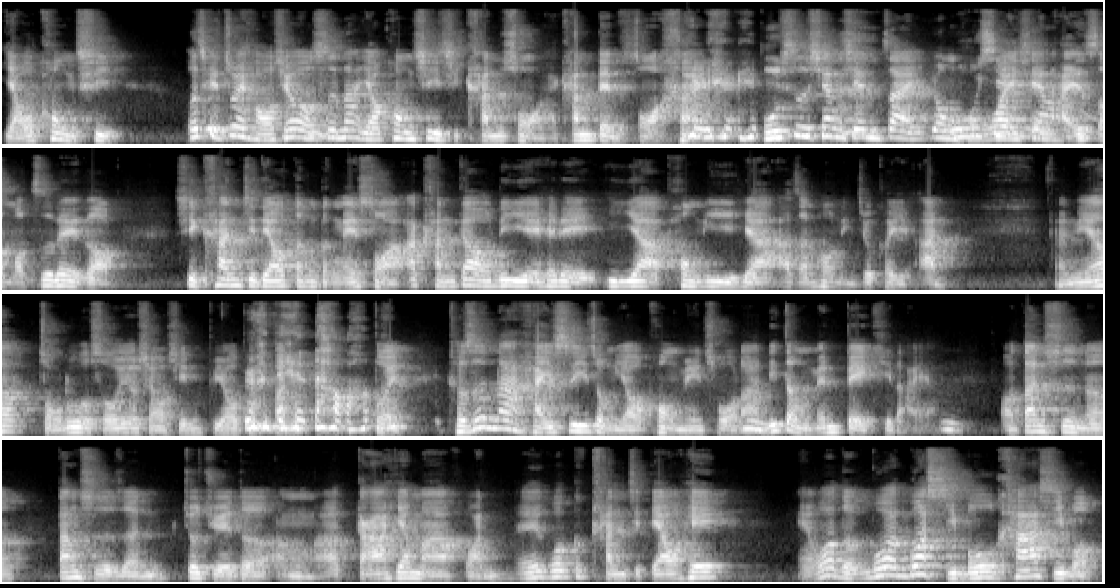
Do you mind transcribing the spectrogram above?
遥控器，而且最好笑的是，那遥控器是看线，看电线，不是像现在用红外线还是什么之类的，去看一条长长的线啊，看到你的迄个衣啊碰一下啊，然后你就可以按啊，你要走路的时候要小心，不要被跌倒。对，可是那还是一种遥控，没错啦，嗯、你等面背起来啊，哦、嗯，但是呢，当时人就觉得，嗯啊，加遐麻烦，诶，我搁看一条黑。哎，我的我我是无卡是无，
